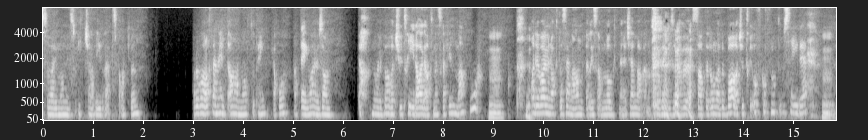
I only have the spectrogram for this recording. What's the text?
så var det mange som ikke hadde idrettsbakgrunn. Og det var ofte en helt annen måte å tenke på. At jeg var jo sånn Ja, nå er det bare 23 dager til vi skal filme. Uh! Mm. Og det var jo nok til å sende andre liksom langt ned i kjelleren. Og for da ble jeg så nervøse at nå er det bare 23 Uff, hvorfor måtte du si det? Mm.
